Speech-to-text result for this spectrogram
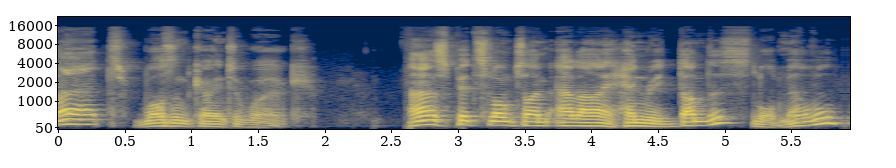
That wasn't going to work. As Pitt's longtime ally Henry Dundas, Lord Melville,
